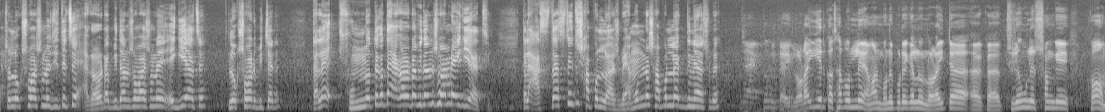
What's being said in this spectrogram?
একটা লোকসভা আসনে জিতেছে, এগারোটা বিধানসভা আসনে এগিয়ে আছে লোকসভার বিচারে। তাহলে শূন্য থেকে তো এগারোটা বিধানসভা আমরা এগিয়ে আছি। তাহলে আস্তে আস্তেই তো সাফল্য আসবে। এমন না সাফল্য একদিনে আসবে। একদমই তাই। লড়াইয়ের কথা বললে আমার মনে পড়ে গেল লড়াইটা তৃণমূলের সঙ্গে কম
